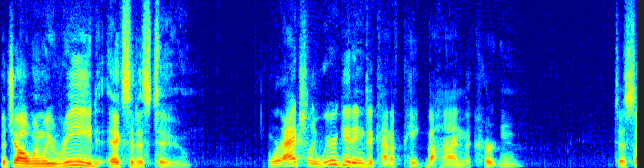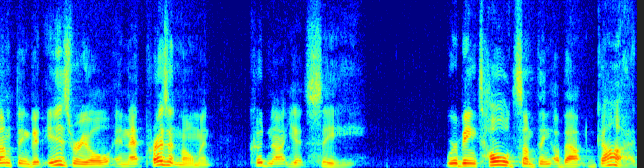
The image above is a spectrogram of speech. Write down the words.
But y'all, when we read Exodus 2, we're actually we're getting to kind of peek behind the curtain to something that Israel in that present moment could not yet see. We're being told something about God.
